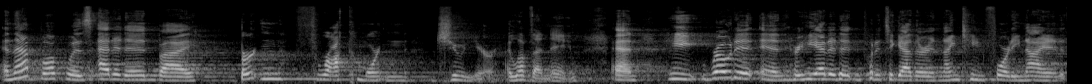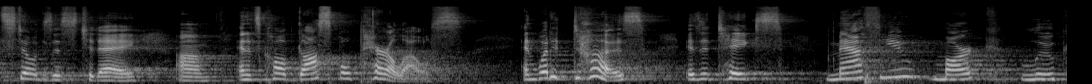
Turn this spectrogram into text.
And that book was edited by Burton Throckmorton Jr. I love that name. And he wrote it and he edited it and put it together in 1949, and it still exists today. Um, and it's called Gospel Parallels. And what it does is it takes Matthew, Mark, Luke,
